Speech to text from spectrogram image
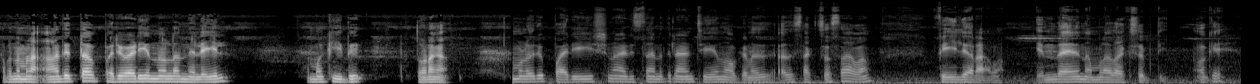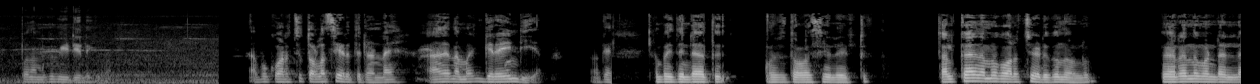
അപ്പം നമ്മൾ ആദ്യത്തെ പരിപാടി എന്നുള്ള നിലയിൽ നമുക്ക് ഇത് തുടങ്ങാം. നമ്മളൊരു പരീക്ഷണ അടിസ്ഥാനത്തിലാണ് ചെയ്യാൻ നോക്കുന്നത് അത് സക്സസ് ആവാം ഫെയിലിയർ ആവാം. എന്തായാലും നമ്മൾ അത് അക്സെപ്റ്റ് ചെയ്യും. ഓക്കെ അപ്പോൾ നമുക്ക് വീഡിയോയിലേക്ക് പോകാം. അപ്പോൾ കുറച്ച് തുളസി എടുത്തിട്ടുണ്ടേ. അത് നമുക്ക് ഗ്രൈൻഡ് ചെയ്യാം. ഓക്കെ അപ്പോൾ ഇതിന്റെ അകത്ത് ഒരു തുളസി ഇല ഇട്ട് തൽക്കാലം നമ്മൾ കുറച്ച് എടുക്കുന്നുള്ളൂ. വേറെ ഒന്നും കൊണ്ടല്ല.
